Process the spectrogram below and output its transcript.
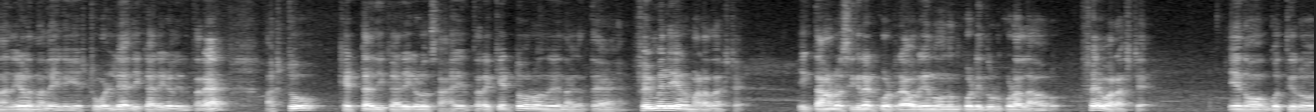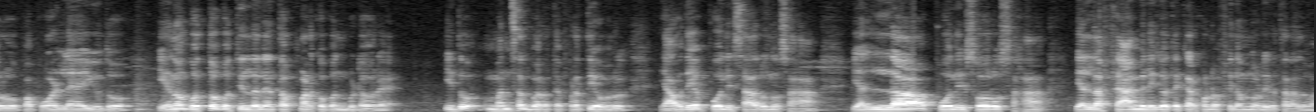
ನಾನು ಹೇಳೋದಲ್ಲ ಈಗ ಎಷ್ಟು ಒಳ್ಳೆಯ ಅಧಿಕಾರಿಗಳಿರ್ತಾರೆ, ಅಷ್ಟು ಕೆಟ್ಟ ಅಧಿಕಾರಿಗಳು ಸಹ ಇರ್ತಾರೆ. ಕೆಟ್ಟವರು ಅಂದರೆ ಏನಾಗುತ್ತೆ? ಫೆಮಿಲಿಯರ್ ಮಾಡೋದಷ್ಟೇ. ಈಗ ತಗೊಂಡು ಸಿಗರೇಟ್ ಕೊಟ್ಟರೆ ಅವ್ರಿಗೇನು ಒಂದೊಂದು ಕೋಟಿ ದುಡ್ಡು ಕೊಡಲ್ಲ ಅವರು. ಫೇವರ್ ಅಷ್ಟೇ. ಏನೋ ಗೊತ್ತಿರೋರು, ಪಾಪ ಒಳ್ಳೆ ಇದು ಏನೋ ಗೊತ್ತೋ ಗೊತ್ತಿಲ್ಲದಲ್ಲೇ ತಪ್ಪು ಮಾಡ್ಕೊ ಬಂದ್ಬಿಟ್ಟವ್ರೆ. ಇದು ಮನಸ್ಸಲ್ಲಿ ಬರುತ್ತೆ ಪ್ರತಿಯೊಬ್ಬರು ಯಾವುದೇ ಪೊಲೀಸ್ ಆದ್ರೂ ಸಹ, ಎಲ್ಲ ಪೊಲೀಸವರು ಸಹ, ಎಲ್ಲ ಫ್ಯಾಮಿಲಿ ಜೊತೆ ಕರ್ಕೊಂಡು ಫಿಲಮ್ ನೋಡಿರ್ತಾರಲ್ವ?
